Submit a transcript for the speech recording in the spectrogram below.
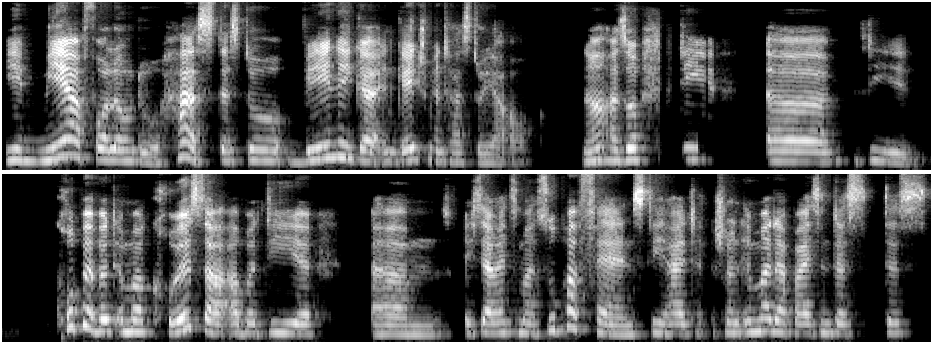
je mehr Follow du hast, desto weniger Engagement hast du ja auch. Ne? Mhm. Also die, äh, die Gruppe wird immer größer, aber die, ähm, ich sage jetzt mal, Superfans, die halt schon immer dabei sind, das, das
